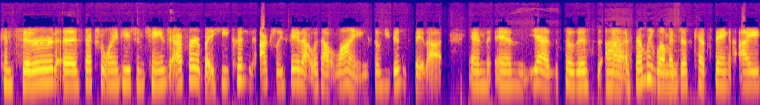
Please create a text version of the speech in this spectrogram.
considered a sexual orientation change effort, but he couldn't actually say that without lying, so he didn't say that. And and yeah, so this uh, assemblywoman just kept saying, I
